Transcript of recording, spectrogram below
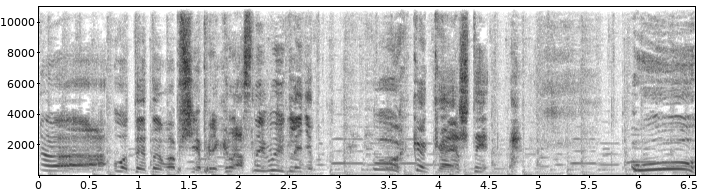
А, вот это вообще прекрасно выглядит. Ох, какая ж ты. У!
